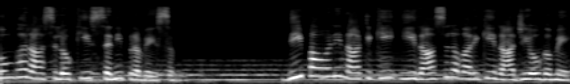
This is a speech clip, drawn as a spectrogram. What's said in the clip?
కుంభరాశిలోకి శని ప్రవేశం. దీపావళి నాటికి ఈ రాశుల వారికి రాజయోగమే.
